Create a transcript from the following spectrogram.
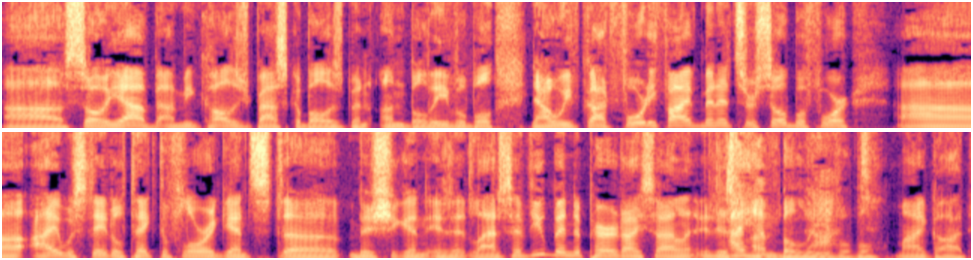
Uh, so, yeah, I mean, college basketball has been unbelievable. Now, we've got 45 minutes or so before uh, Iowa State will take the floor against uh, Michigan in Atlanta. Have you been to Paradise Island? It is unbelievable. My God.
